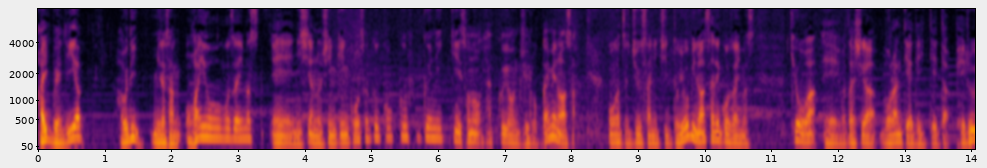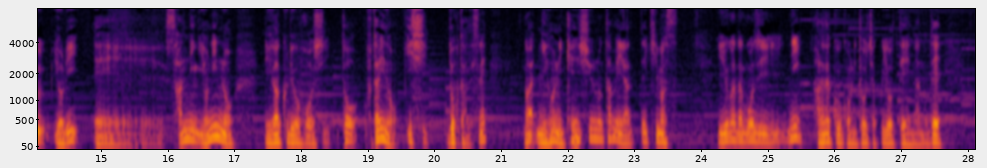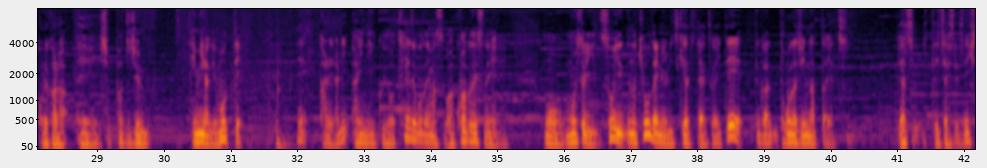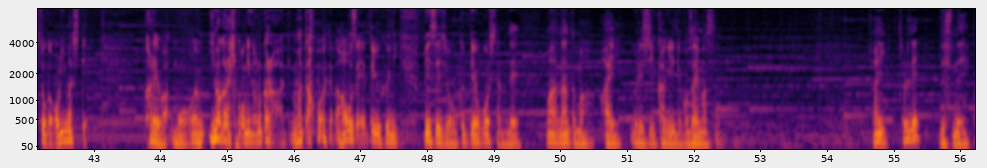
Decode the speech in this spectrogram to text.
はい、ブエンディア。ハウディ。皆さん、おはようございます。えー、西安の心筋梗塞克服日記、その146回目の朝、5月13日土曜日の朝でございます。今日は、えー、私がボランティアで行っていたペルーより、えー、3人、4人の理学療法士と2人の医師、ドクターですね、が日本に研修のためやってきます。夕方5時に羽田空港に到着予定なので、これから、えー、出発準備手土産を持ってで彼らに会いに行く予定でございます。ワクワクですね。もうもう一人そういう兄弟のように付き合ってたやつがいててか友達になったやつやつって言った人ですね。人がおりまして。彼はもう今から飛行機乗るからってまた会おうぜというふうにメッセージを送ってよこしたのでまあなんとまあはい嬉しい限りでございます。はいそれでですね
